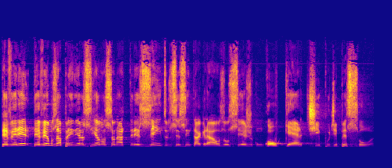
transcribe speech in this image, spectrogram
Devere, devemos aprender a se relacionar 360 graus, ou seja, com qualquer tipo de pessoa.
